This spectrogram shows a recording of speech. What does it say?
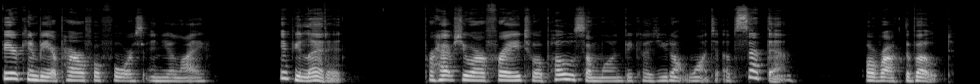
Fear can be a powerful force in your life if you let it. Perhaps you are afraid to oppose someone because you don't want to upset them or rock the boat.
